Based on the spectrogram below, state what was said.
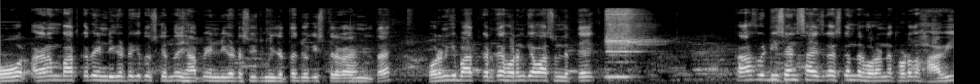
और अगर हम बात करते हैं इंडिकेटर की तो उसके अंदर यहाँ पे इंडिकेटर स्विच मिल जाता है, जो कि इस तरह का मिलता है। हॉर्न की बात करते हैं, हॉर्न की आवाज़ सुन लेते हैं। काफ़ी डिसेंट साइज़ का इसके अंदर हॉर्न है, थोड़ा सा हावी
